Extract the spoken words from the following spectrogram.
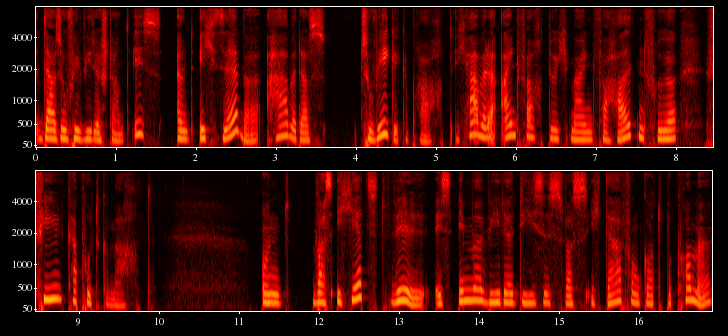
da so viel Widerstand ist. Und ich selber habe das zu Wege gebracht. Ich habe da einfach durch mein Verhalten früher viel kaputt gemacht. Und was ich jetzt will, ist immer wieder dieses, was ich da von Gott bekomme,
